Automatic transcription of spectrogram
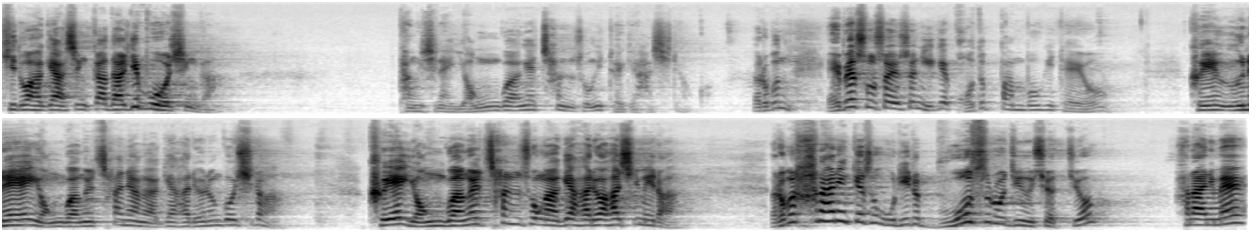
기도하게 하신 까닭이 무엇인가? 당신의 영광의 찬송이 되게 하시려고. 여러분, 에베소서에서는 이게 거듭 반복이 돼요. 그의 은혜의 영광을 찬양하게 하려는 것이라. 그의 영광을 찬송하게 하려 하심이라. 여러분, 하나님께서 우리를 무엇으로 지으셨죠? 하나님의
